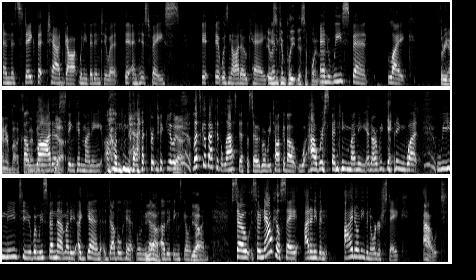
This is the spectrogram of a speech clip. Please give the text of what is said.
And the steak that Chad got when he bit into it, i- and his face, it, it was not okay. It was a complete disappointment. and we spent like three hundred bucks. a that meal. lot of Yeah. stinking money on that particular. Yeah. Let's go back to the last episode where we talk about wh- how we're spending money and are we getting what we need to when we spend that money. Again, a double hit when we have other things going Yeah. on. So so now he'll say, I don't even I don't even order steak out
